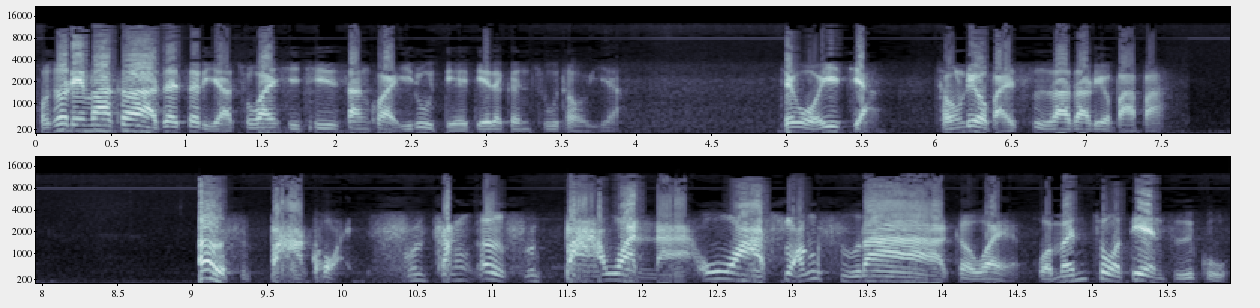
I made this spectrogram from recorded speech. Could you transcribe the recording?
我说联发科啊，在这里啊，除完息七十三块，一路跌跌的跟猪头一样。结果我一讲，从六百四拉到六八八，二十八块，十张二十八万啦！哇，爽死啦！各位，我们做电子股，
